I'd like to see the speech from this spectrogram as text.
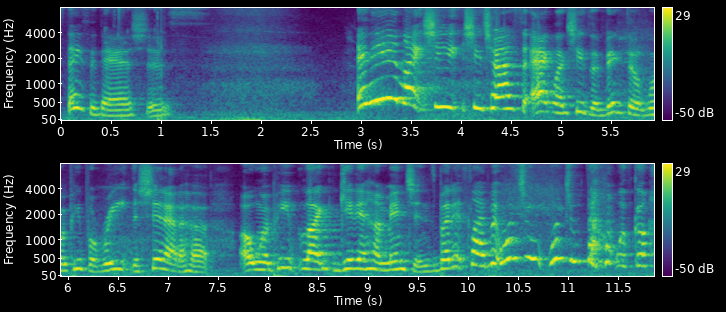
Stacey Dash just and then like she she tries to act like she's a victim when people read the shit out of her or when people like get in her mentions. But it's like, but what you what you thought was going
